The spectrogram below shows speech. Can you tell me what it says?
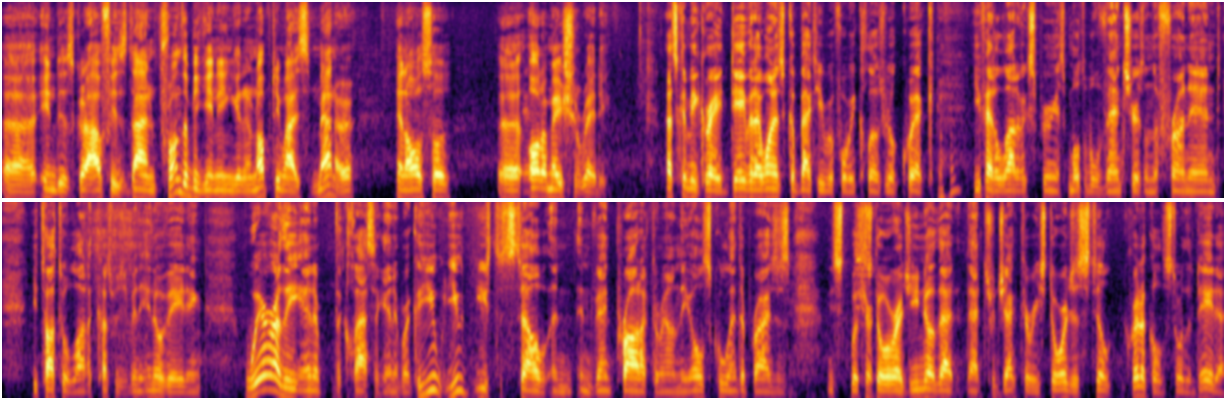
uh, in this graph is done from the beginning in an optimized manner, and also uh, automation ready. That's going to be great. David, I wanted to go back to you before we close real quick. Mm-hmm. You've had a lot of experience, multiple ventures on the front end. You talk to a lot of customers, you've been innovating. Where are the, the classic enterprise? Because you, you used to sell and invent product around the old school enterprises with storage. You know that, that trajectory. Storage is still critical to store the data.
